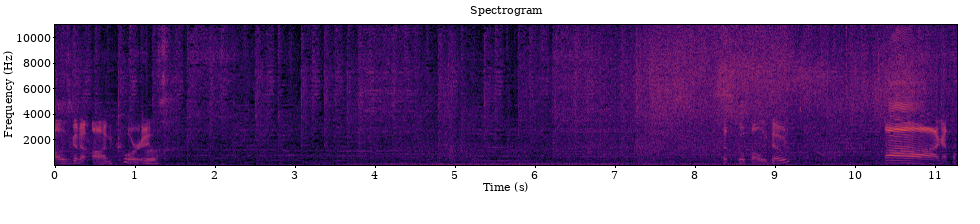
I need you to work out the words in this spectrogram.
I was gonna encore it. Ugh. Let's go, Politoed. Ah, I got the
